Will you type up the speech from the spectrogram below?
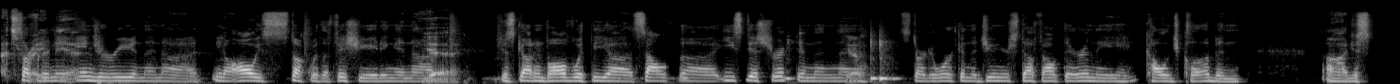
that's suffered right an yeah. injury, and then uh, you know always stuck with officiating, and uh, yeah just got involved with the uh, South uh, East District, and then uh, started working the junior stuff out there in the college club, and uh, just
